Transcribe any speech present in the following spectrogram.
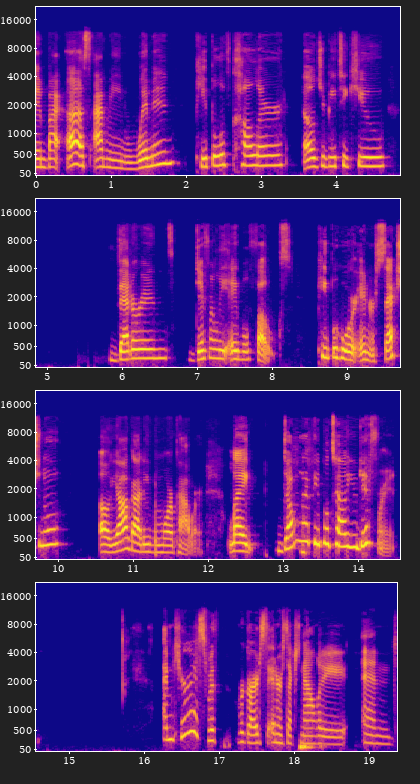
And by us, I mean women, people of color, LGBTQ, veterans, differently able folks, people who are intersectional. Oh, y'all got even more power. Like, don't let people tell you different. I'm curious with regards to intersectionality, and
